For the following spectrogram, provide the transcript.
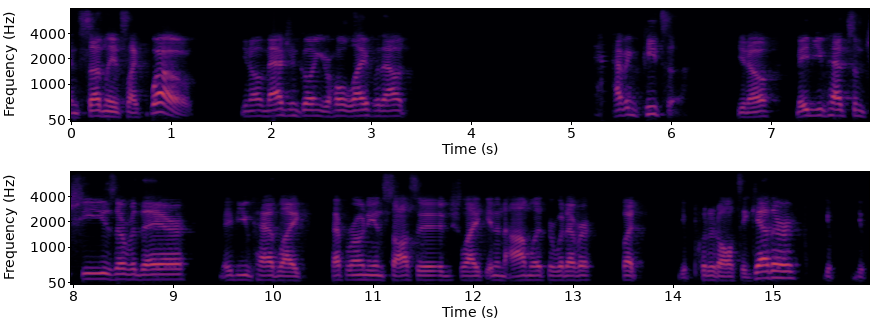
and suddenly it's like, whoa, you know, imagine going your whole life without having pizza. You know, maybe you've had some cheese over there maybe you've had like pepperoni and sausage like in an omelet or whatever but you put it all together you, you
